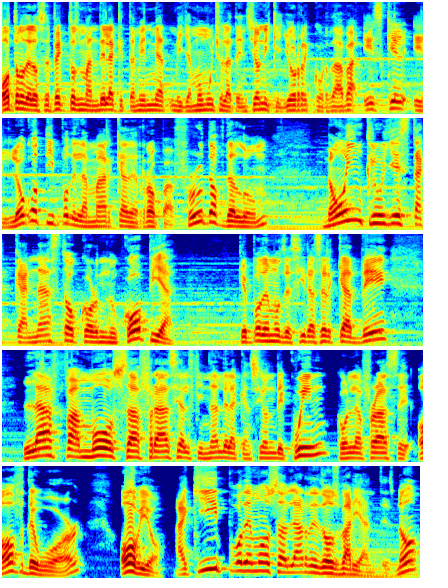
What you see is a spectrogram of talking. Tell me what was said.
Otro de los efectos Mandela que también me, llamó mucho la atención y que yo recordaba es que el, logotipo de la marca de ropa Fruit of the Loom no incluye esta canasta o cornucopia, ¿Qué podemos decir acerca de la famosa frase al final de la canción de Queen con la frase of the world? Obvio, aquí podemos hablar de dos variantes, ¿no?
